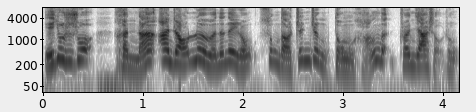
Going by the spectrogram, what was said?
也就是说，很难按照论文的内容送到真正懂行的专家手中，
